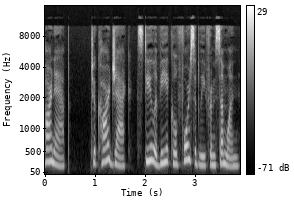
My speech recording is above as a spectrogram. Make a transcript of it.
carnap. To carjack, steal a vehicle forcibly from someone.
